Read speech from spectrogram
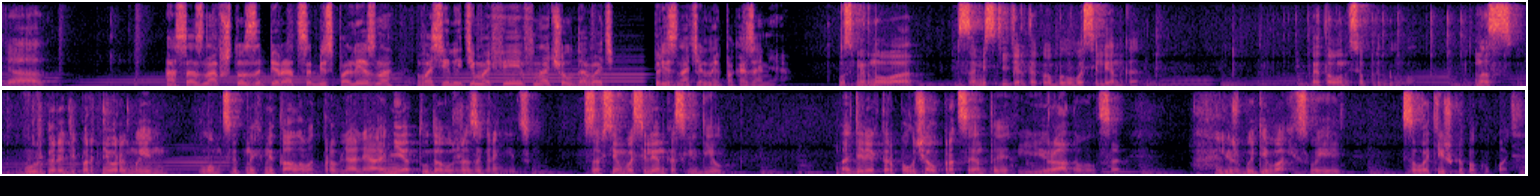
Я... Осознав, что запираться бесполезно, Василий Тимофеев начал давать признательные показания. У Смирнова заместитель такой был, Василенко. Это он все придумал. У нас в Ужгороде партнеры, мы им лом цветных металлов отправляли, а они оттуда уже за границу. За всем Василенко следил. А директор получал проценты и радовался, лишь бы девахи своей золотишко покупать.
